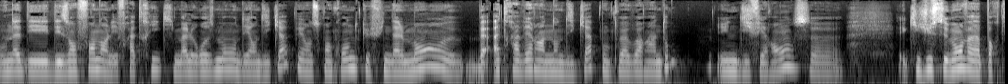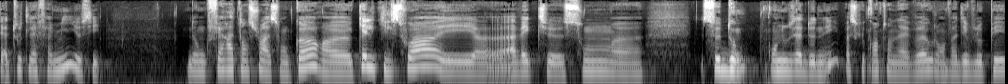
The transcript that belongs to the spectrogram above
On a des, des enfants dans les fratries qui malheureusement ont des handicaps et on se rend compte que finalement, euh, bah, à travers un handicap, on peut avoir un don, une différence euh, qui justement va apporter à toute la famille aussi. Donc faire attention à son corps, quel qu'il soit, et avec son ce don qu'on nous a donné, parce que quand on est aveugle, on va développer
